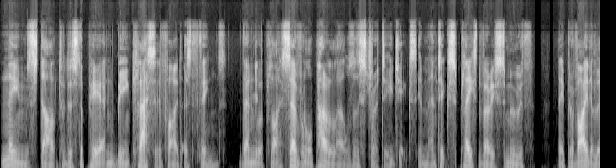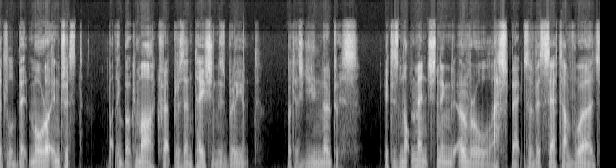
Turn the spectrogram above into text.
Names start to disappear and being classified as things. Then you apply several parallels as strategic semantics placed very smooth. They provide a little bit more interest, but the bookmark representation is brilliant. But as you notice, it is not mentioning the overall aspects of a set of words,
